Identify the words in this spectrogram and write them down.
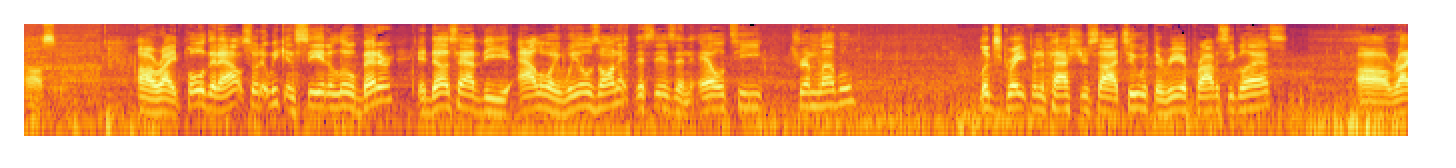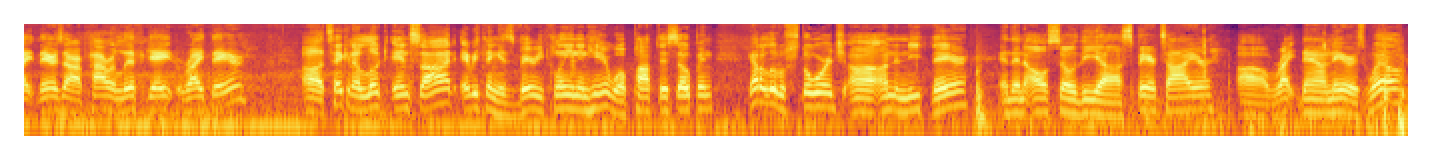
Awesome. All right, pulled it out so that we can see it a little better. It does have the alloy wheels on it. This is an LT trim level. Looks great from the passenger side too with the rear privacy glass. All right, there's our power lift gate right there. Uh, taking a look inside, everything is very clean in here. We'll pop this open. Got a little storage uh, underneath there and then also the uh, spare tire uh, right down there as well.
